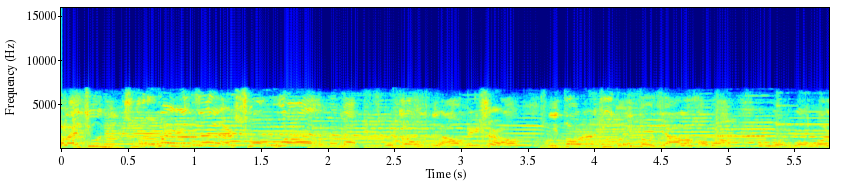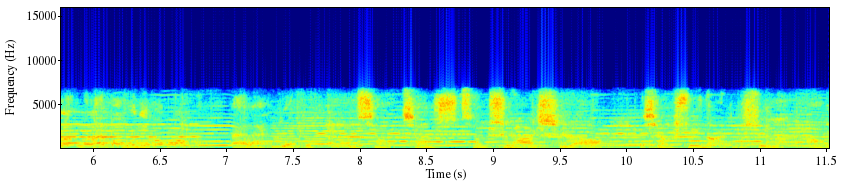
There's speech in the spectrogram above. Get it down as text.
我来救你，你说坏人在哪说话呀，妹妹？我告诉你啊，没事啊，你到这就等于到家了，好不好？我我我来我来保护你，好不好？来来坐坐，你想想想吃啥吃啊，想睡哪就睡哪啊。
